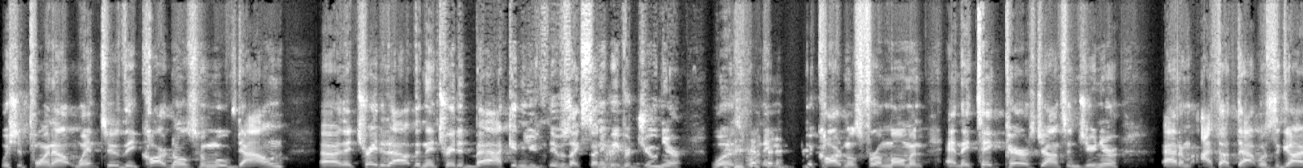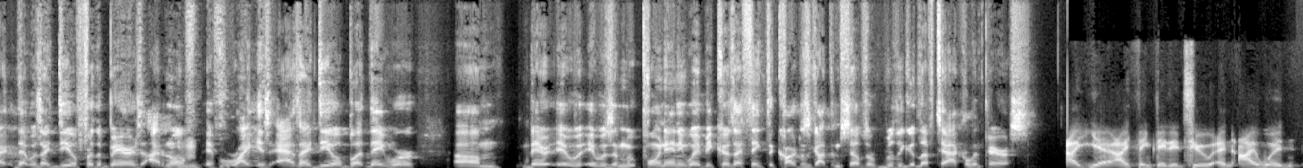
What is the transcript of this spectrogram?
we should point out, went to the Cardinals, who moved down. Uh, they traded out, then they traded back, and you, it was like Sonny Weaver Jr. was running the Cardinals for a moment, and they take Paris Johnson Jr. Adam, I thought that was the guy that was ideal for the Bears. I don't know mm-hmm. if, if Wright is as ideal, but they were um, there. It, it, was a moot point anyway because I think the Cardinals got themselves a really good left tackle in Paris. I yeah, I think they did too, and I would.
